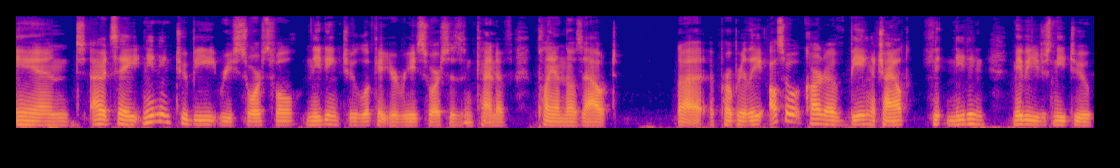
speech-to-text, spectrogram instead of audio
and I would say needing to be resourceful, needing to look at your resources and kind of plan those out uh, appropriately. Also, a card of being a child, needing maybe you just need to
